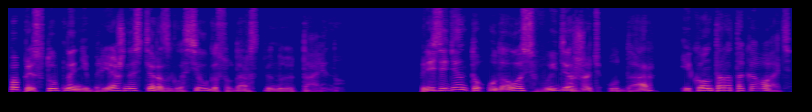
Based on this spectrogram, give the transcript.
по преступной небрежности разгласил государственную тайну. Президенту удалось выдержать удар и контратаковать,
